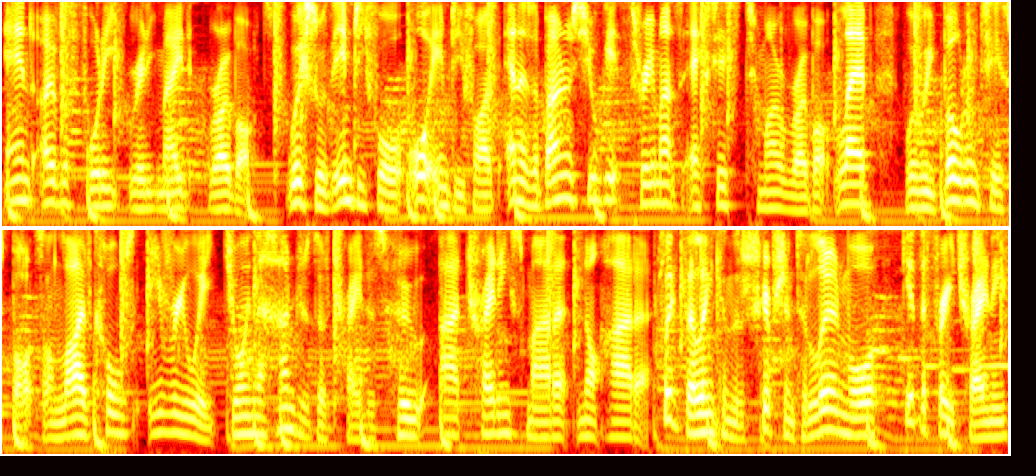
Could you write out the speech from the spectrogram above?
and over 40 ready made robots. Works with MT4 or MT5, and as a bonus, you'll get three months access to my robot lab, where we build and test bots on live calls every week. Join the hundreds of traders who are trading smarter, not harder. Click the link in the description to learn more, get the free training,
